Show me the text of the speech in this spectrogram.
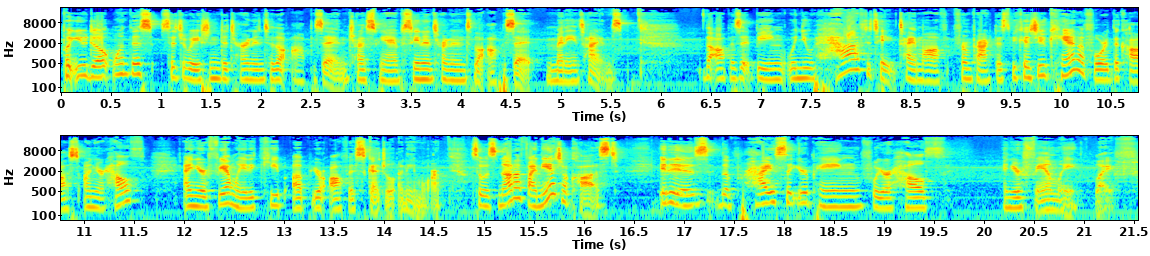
But you don't want this situation to turn into the opposite. And trust me, I've seen it turn into the opposite many times. The opposite being when you have to take time off from practice because you can't afford the cost on your health and your family to keep up your office schedule anymore. So it's not a financial cost, it is the price that you're paying for your health and your family life.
